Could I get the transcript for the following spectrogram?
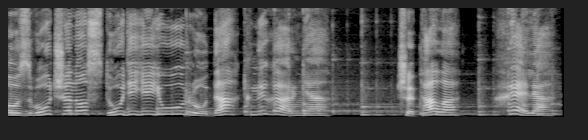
Озвучено студією Руда книгарня. Читала Хеля.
